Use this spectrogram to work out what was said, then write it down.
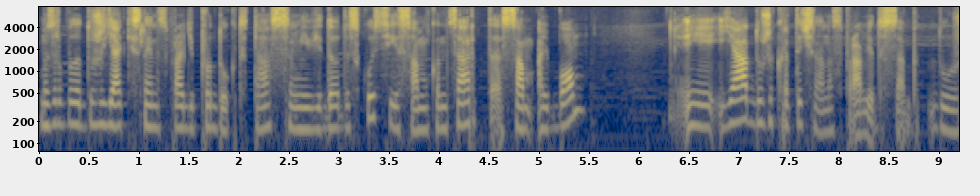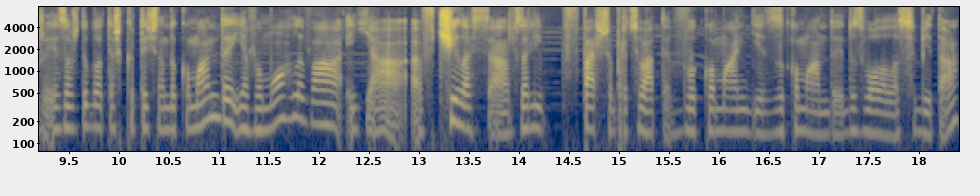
ми зробили дуже якісний насправді продукт, та самі відеодискусії, сам концерт, сам альбом. І я дуже критична насправді до себе. Дуже. Я завжди була теж критична до команди. Я вимоглива. Я вчилася взагалі вперше працювати в команді з командою, дозволила собі, та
